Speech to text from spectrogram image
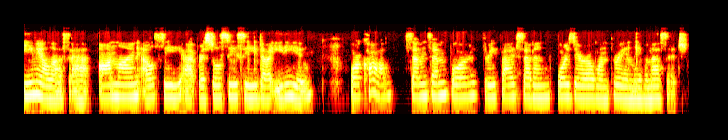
email us at onlinelc at bristolcc.edu or call 774-357-4013 and leave a message.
